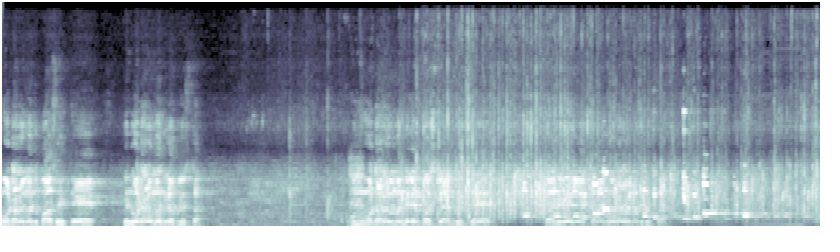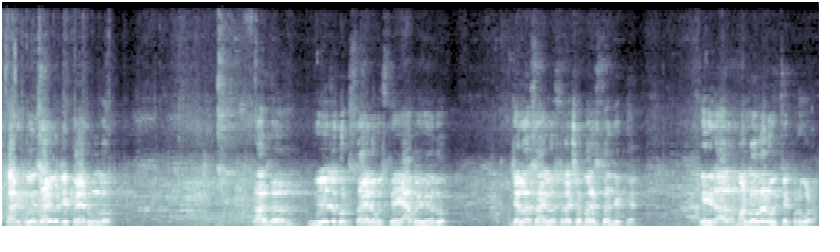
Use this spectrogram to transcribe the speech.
నూట అరవై మంది పాస్ అయితే నేను నూట అరవై మంది డబ్బులు ఇస్తా. నూట అరవై మంది కానీ ఫస్ట్ క్లాస్ ఇస్తే పదివేలు లెక్కన నూట అరవై మందికి ఇస్తా. కానీ పోయినసారి కూడా చెప్పారు రూమ్లో. నియోజకవర్గ స్థాయిలో వస్తే యాభై వేలు జిల్లా స్థాయిలో వస్తే లక్ష రూపాయలు ఇస్తాను చెప్పా. ఏ రాలా మండలంలోనే వచ్చారు ఇప్పుడు కూడా.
